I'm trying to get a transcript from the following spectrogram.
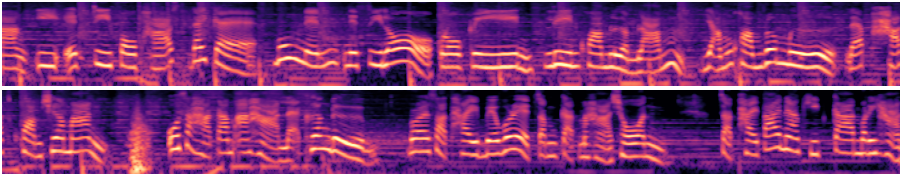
าง ESG 4 Plus ได้แก่ มุ่งเน้น Net Zero Grow Green Lean ความเหลื่อมล้ำ ย้ำความร่วมมือ และพัฒความเชื่อมั่น อุตสาหกรรมอาหารและเครื่องดื่ม บริษัทไทยเบเวอเรจจำกัดมหาชน จัดภายใต้แนวคิดการบริหาร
